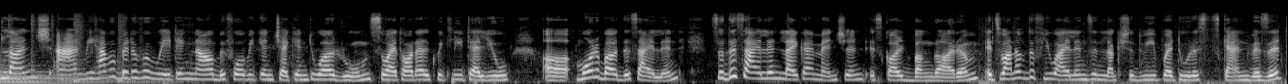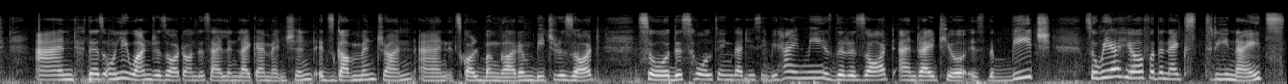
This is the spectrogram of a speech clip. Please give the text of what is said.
With lunch, and we have a bit of a waiting now before we can check into our room. So I thought I'll quickly tell you uh, more about this island. So this island, like I mentioned, is called Bangaram. It's one of the few islands in Lakshadweep where tourists can visit, and there's only one resort on this island, like I mentioned. It's government run, and it's called Bangaram Beach Resort. So this whole thing that you see behind me is the resort, and right here is the beach. So we are here for the next three nights.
